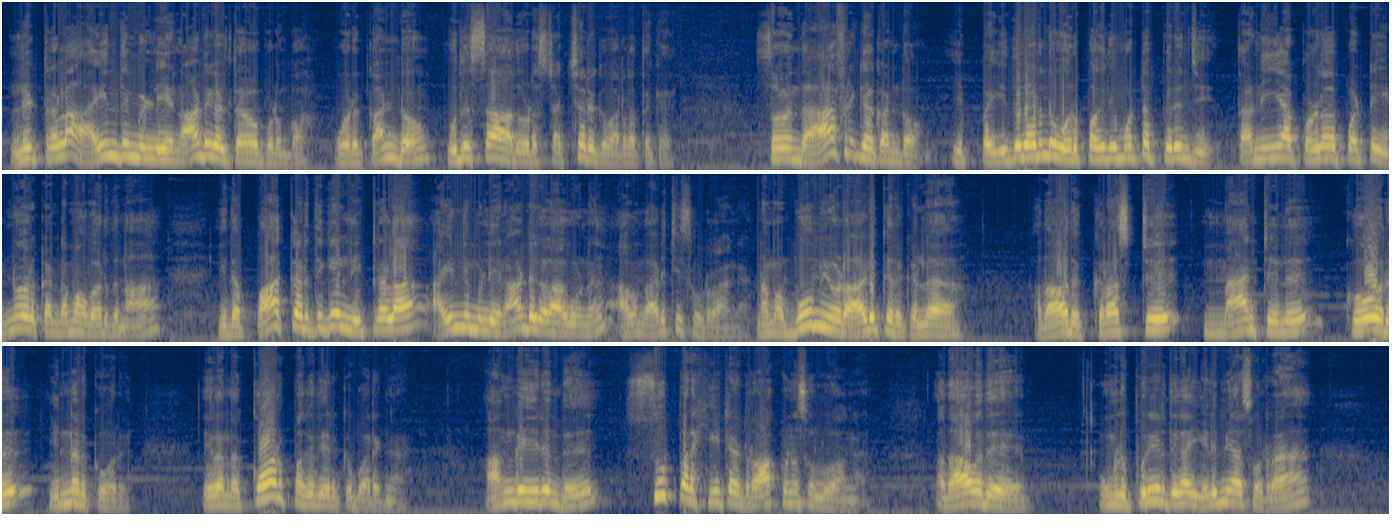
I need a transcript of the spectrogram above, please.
லிட்ரலாக ஐந்து மில்லியன் ஆண்டுகள் தேவைப்படும்பா. ஒரு கண்டம் புதுசாக அதோட ஸ்ட்ரக்சருக்கு வர்றதுக்கு. ஸோ இந்த ஆஃப்ரிக்கா கண்டம் இப்போ இதிலேருந்து ஒரு பகுதி மட்டும் பிரிஞ்சு தனியாக பிளவுப்பட்டு இன்னொரு கண்டமாக வருதுன்னா இதை பார்க்கறதுக்கே லிட்ரலாக ஐந்து மில்லியன் ஆண்டுகள் ஆகும்னு அவங்க அடித்து சொல்கிறாங்க நம்ம பூமியோட அடுக்கு இருக்குல்ல? அதாவது க்ரஸ்ட்டு மேண்டிலு கோரு இன்னர் கோரு இதில் அந்த கோர் பகுதி இருக்குது பாருங்கள் அங்கே இருந்து சூப்பர் ஹீட்டட் ராக்னு சொல்லுவாங்க. அதாவது உங்களுக்கு புரியறதுக்காக எளிமையாக சொல்கிறேன்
